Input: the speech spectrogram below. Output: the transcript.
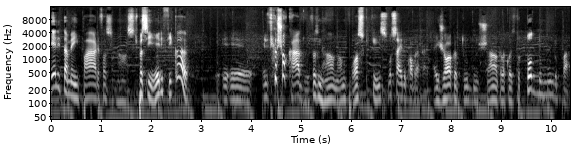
Ele também para e fala assim, nossa, tipo assim, ele fica. É, é, ele fica chocado. Ele fala assim, não, não, não posso, o que, que é isso? Vou sair do Cobra Kai. Aí joga tudo no chão, aquela coisa, todo mundo para.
